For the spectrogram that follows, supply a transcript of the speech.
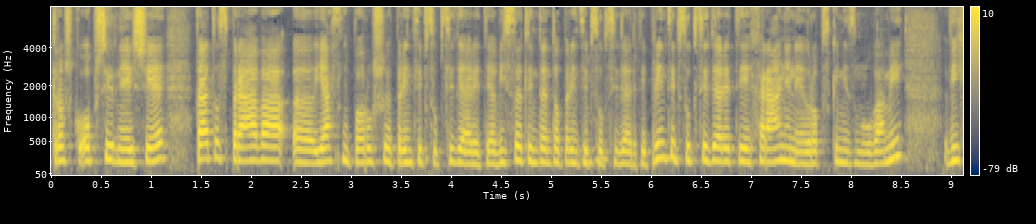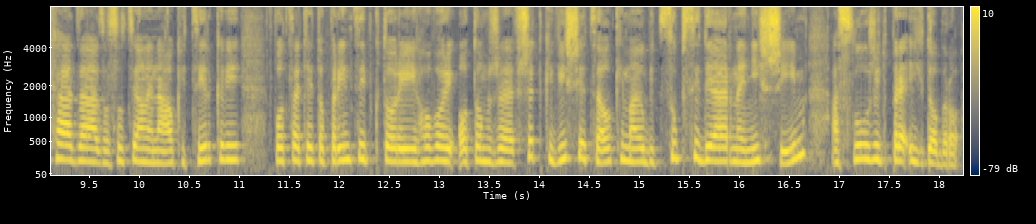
trošku obšírnejšie. Táto správa e, jasne porušuje princíp subsidiarity a vysvetlím tento princíp mm. subsidiarity. Princíp subsidiarity je chránený európskymi zmluvami, vychádza zo sociálnej náuky cirkvy. V podstate je to princíp, ktorý hovorí o tom, že všetky vyššie celky majú byť subsidiárne nižším a slúžiť pre ich dobro.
